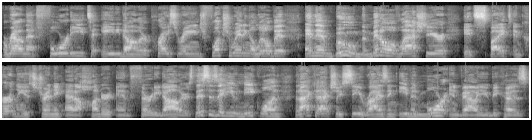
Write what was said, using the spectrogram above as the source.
around that 40 to $80 price range, fluctuating a little bit, and then boom, the middle of last year, it spiked and currently is trending at $130. This is a unique one that I could actually see rising even more in value because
